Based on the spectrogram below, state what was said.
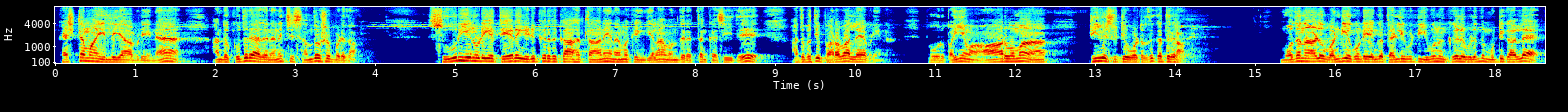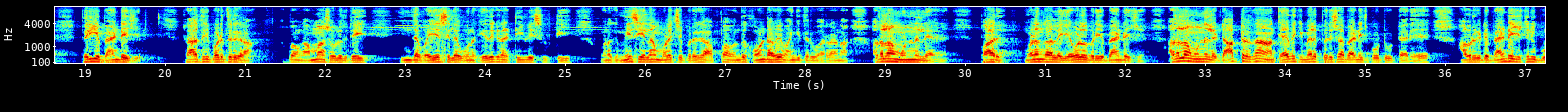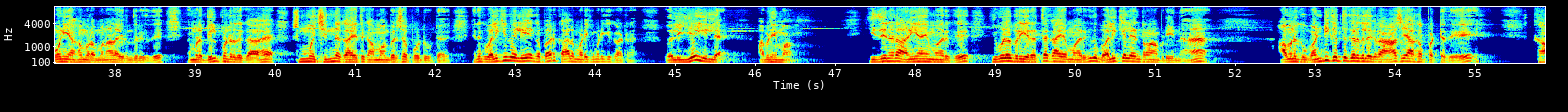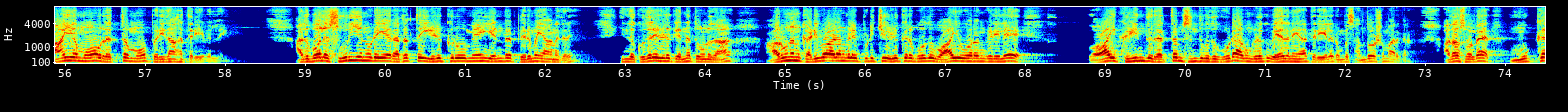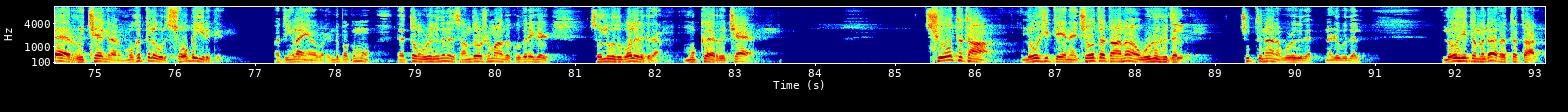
கஷ்டமா இல்லையா அப்படின்னா அந்த குதிரை அதை நினைச்சு சந்தோஷப்படுதான். சூரியனுடைய தேரை இழுக்கிறதுக்காகத்தானே நமக்கு இங்கெல்லாம் வந்து ரத்தம் கசியுது. அதை பத்தி பரவாயில்ல அப்படின்னா. இப்போ ஒரு பையன் ஆர்வமா டிவி சுட்டி ஓட்டுறது கத்துக்கிறான். முத நாள் வண்டியை கொண்டு எங்க தள்ளி விட்டு இவனும் கீழே விழுந்து முட்டிக்கால பெரிய பேண்டேஜ் ராத்திரி படுத்துருக்கிறான். அப்போ அவங்க அம்மா சொல்லுது டேய் இந்த வயசுல உனக்கு எதுக்குடா டிவிஎஸ் சுட்டி? உனக்கு மீசையெல்லாம் முளைச்ச பிறகு அப்பா வந்து ஹோண்டாவே வாங்கி தருவாரானா? அதெல்லாம் ஒண்ணு இல்லை. பாரு முழங்கால எவ்வளவு பெரிய பேண்டேஜ் அதெல்லாம் ஒண்ணு இல்லை. டாக்டர் தான் தேவைக்கு மேல பெருசா பேண்டேஜ் போட்டு விட்டாரு. அவர்கிட்ட பேண்டேஜ் துணி போனியாகாம ரொம்ப நாளா இருந்திருக்குது. நம்மளை பில் பண்றதுக்காக சும்மா சின்ன காயத்துக்கு அம்மா பெருசா போட்டு விட்டாரு. எனக்கு வலிக்கவே இல்லையே. எங்க பாரு காலை மடக்கி மடக்கி காட்டுறேன். வலியே இல்லை. அப்படிமா இது என்னடா அநியாயமா இருக்கு? இவ்வளவு பெரிய ரத்த காயமா இருக்குது. வலிக்கலைன்றான் அப்படின்னா அவனுக்கு வண்டி கத்துக்கிறதுல இருக்கிற ஆசையாகப்பட்டது காயமோ ரத்தமோ பெரிதாக தெரியவில்லை. அதுபோல சூரியனுடைய ரதத்தை இழுக்கிறோமே என்ற பெருமையானது. இந்த குதிரைகளுக்கு என்ன தோணுதான் அருணன் கடிவாளங்களை பிடிச்சு இழுக்கிற போது வாயு ஓரங்களிலே வாய் கிழிந்து ரத்தம் சிந்துவது கூட அவங்களுக்கு வேதனையா தெரியல ரொம்ப சந்தோஷமா இருக்கிறாங்க அதான் சொல்ற முக ருச்சங்கிறாங்க முகத்துல ஒரு சோபை இருக்கு. பாத்தீங்களா? ரெண்டு பக்கமும் ரத்தம் ஒழுகுதுன்னு சந்தோஷமா அந்த குதிரைகள் சொல்லுவது போல இருக்குதான். முக்க ருச்ச. சோத்ததான் லோகித்தேன சோத்ததானா ஒழுகுதல். சுத்துனா ஒழுகுதல் நழுவுதல். லோகித்தம் என்றால் ரத்தத்தால்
